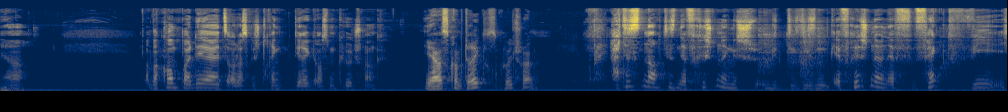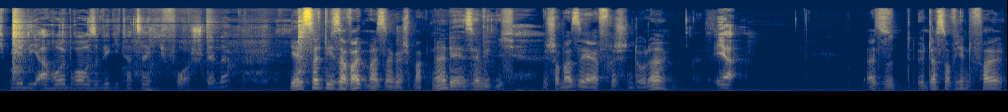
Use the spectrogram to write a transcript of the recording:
Ja. Aber kommt bei der jetzt auch das Getränk direkt aus dem Kühlschrank? Ja, es kommt direkt aus dem Kühlschrank. Hat es denn auch diesen erfrischenden, diesen erfrischenden Effekt, wie ich mir die Ahoi-Brause wirklich tatsächlich vorstelle? Ja, ist halt dieser Waldmeister-Geschmack, ne? Der ist ja wirklich schon mal sehr erfrischend, oder? Ja. Also, das auf jeden Fall.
